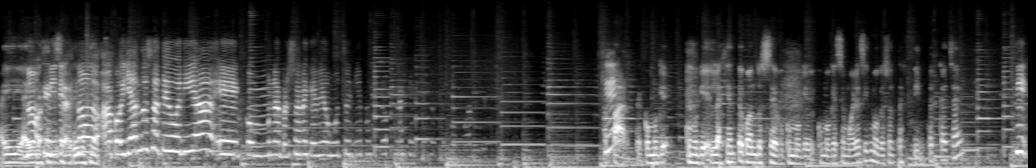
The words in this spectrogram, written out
Ahí, ahí No, apoyando esa teoría, eh, como una persona que vio mucho la gente. ¿Qué? aparte, como que, como que la gente cuando se, como que, como que se muere así como que suelta esfínter, ¿cachai? Sí,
